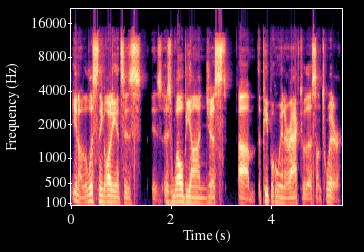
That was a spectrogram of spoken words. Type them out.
you know the listening audience is is is well beyond just um, the people who interact with us on Twitter.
